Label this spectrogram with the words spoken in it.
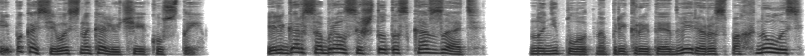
и покосилась на колючие кусты. Эльгар собрался что-то сказать, но неплотно прикрытая дверь распахнулась,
